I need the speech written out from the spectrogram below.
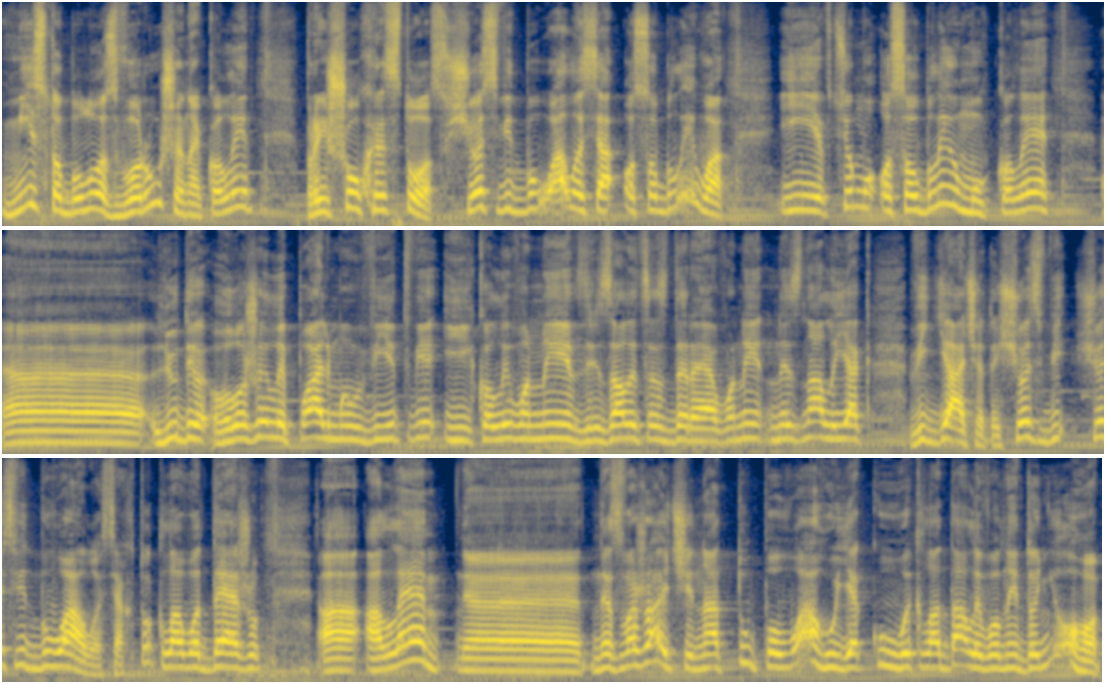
місто було зворушене, коли прийшов Христос. Щось відбувалося особливо, і в цьому особливому, коли е, люди голожили пальму в вітві, і коли вони зрізали це з дерев, вони не знали, як віддячити. Щось, щось відбувалося, хто клав одежу. А, але е, незважаючи на ту повагу, яку викладали вони до нього,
